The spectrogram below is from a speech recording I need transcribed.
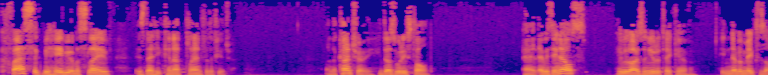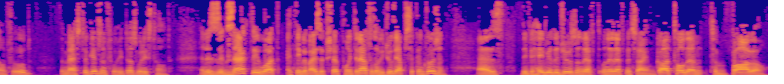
classic behavior of a slave is that he cannot plan for the future. On the contrary, he does what he's told. And everything else, he relies on you to take care of him. He never makes his own food. The master gives him food. He does what he's told. And this is exactly what I think Rav Isaac Sher pointed out, although he drew the opposite conclusion, as the behavior of the Jews when they left, when they left Mitzrayim. God told them to borrow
